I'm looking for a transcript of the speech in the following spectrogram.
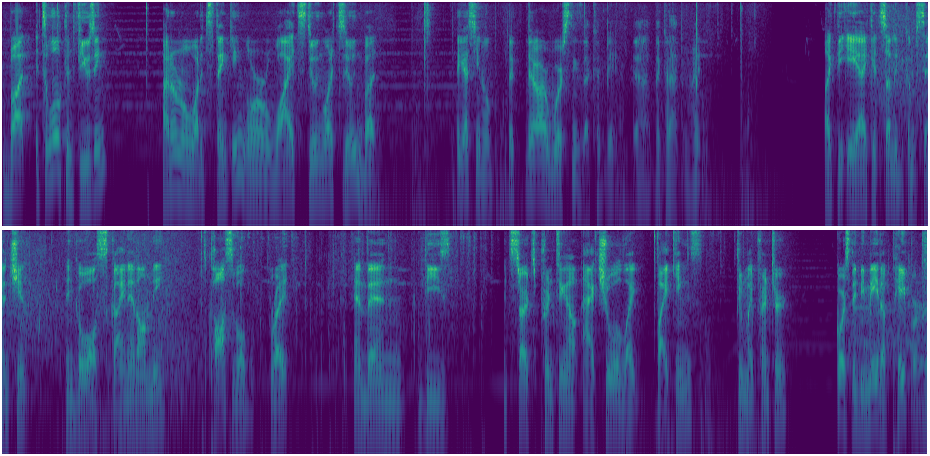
but it's a little confusing. I don't know what it's thinking or why it's doing what it's doing, but I guess you know there, there are worse things that could be uh, that could happen, right? Like the AI could suddenly become sentient and go all Skynet on me. It's possible, right? And then these, it starts printing out actual like Vikings through my printer. Of course, they'd be made of paper,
